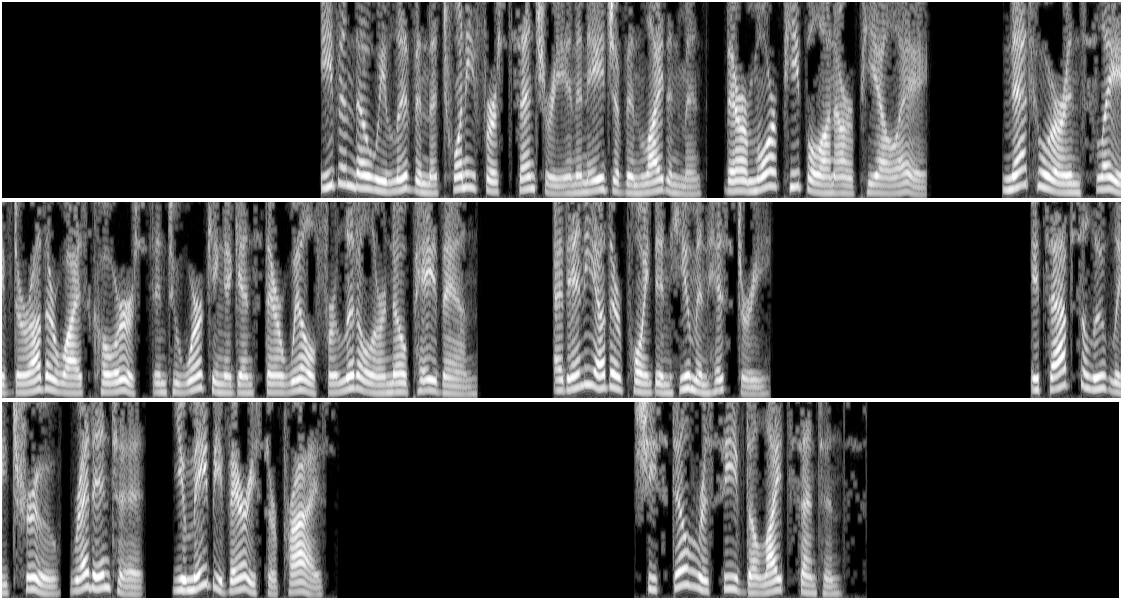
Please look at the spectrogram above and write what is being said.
Even though we live in the 21st century in an age of enlightenment, there are more people on our PLA net who are enslaved or otherwise coerced into working against their will for little or no pay than at any other point in human history. It's absolutely true, read into it. You may be very surprised. She still received a light sentence.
